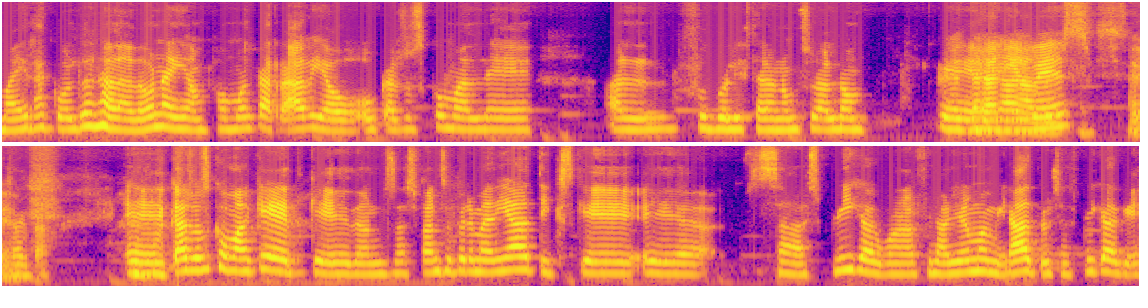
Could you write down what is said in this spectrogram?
mai recolzen a la dona i em fa molta ràbia, o, o casos com el de el futbolista, no em surt el nom, que, Dani Alves. Sí. Exacte. Eh, casos com aquest, que doncs, es fan supermediàtics, que eh, s'explica, bueno, al final jo no m'he mirat, però s'explica que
